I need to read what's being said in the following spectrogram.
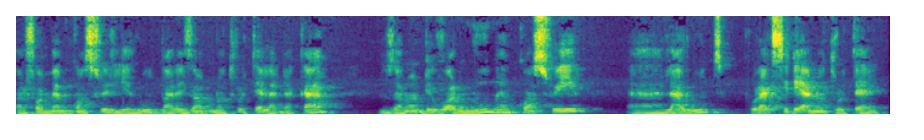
parfois même construire les routes. Par exemple, notre hôtel à Dakar, nous allons devoir nous-mêmes construire euh, la route pour accéder à notre hôtel.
